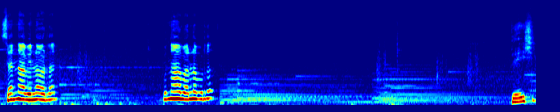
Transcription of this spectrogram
Sen ne yapıyorsun orada? Bu ne haber la burada? Değişik.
